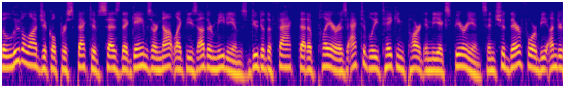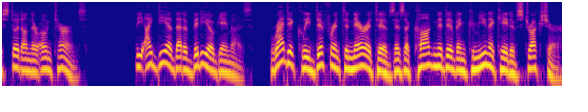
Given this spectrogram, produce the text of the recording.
The ludological perspective says that games are not like these other mediums due to the fact that a player is actively taking part in the experience and should therefore be understood on their own terms. The idea that a video game is radically different to narratives as a cognitive and communicative structure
